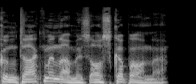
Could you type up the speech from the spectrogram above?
Guten Tag, mein Name ist Oskar Bonner.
